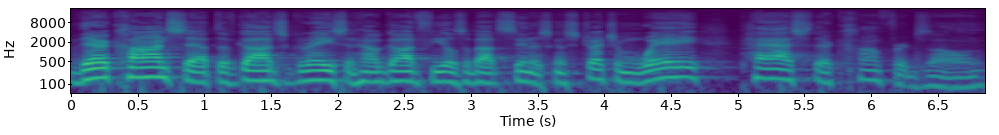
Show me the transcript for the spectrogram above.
their concept of God's grace and how God feels about sinners. can stretch them way past their comfort zone.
